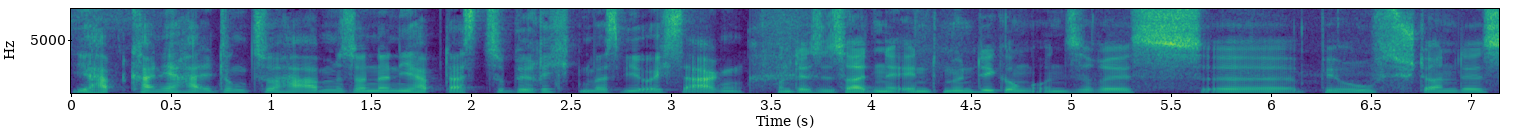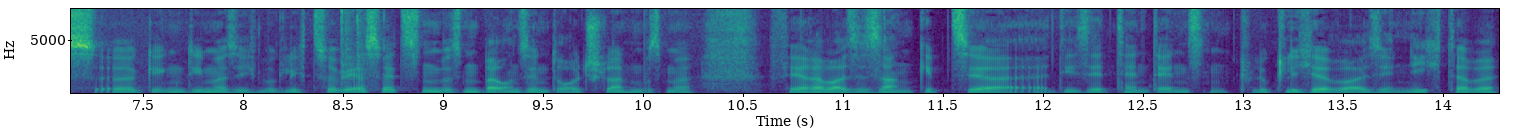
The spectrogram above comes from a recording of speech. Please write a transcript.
Ihr habt keine Haltung zu haben, sondern ihr habt das zu berichten, was wir euch sagen. Und das ist halt eine Entmündigung unseres äh, Berufsstandes, äh, gegen die man sich wirklich zur Wehr setzen müssen. Bei uns in Deutschland, muss man fairerweise sagen, gibt es ja äh, diese Tendenzen glücklicherweise nicht, aber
